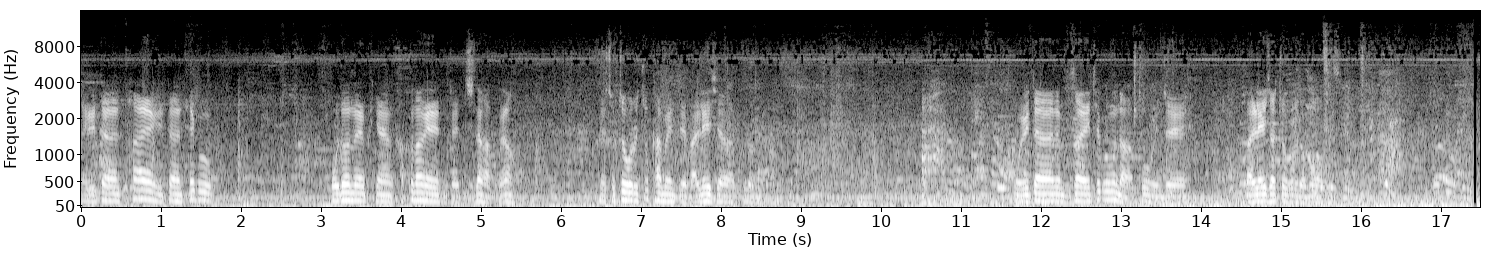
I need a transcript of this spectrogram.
네, 일단 타임 일단 태국 보더는 그냥 가뿐하게 지나갔고요. 네, 저쪽으로 쭉 가면 이제 말레이시아 보더입니다. 네. 뭐 일단은 무사히 태국은 나왔고 이제 말레이시아 쪽으로 넘어가고 있습니다.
